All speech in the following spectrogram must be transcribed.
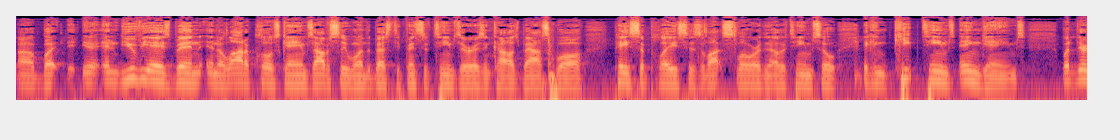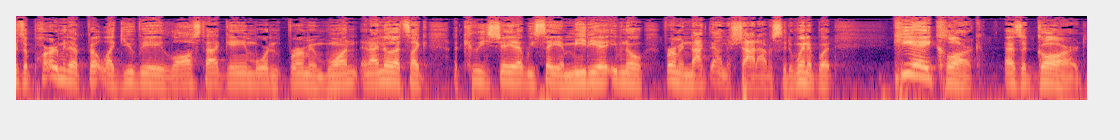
Uh, but and UVA has been in a lot of close games. Obviously, one of the best defensive teams there is in college basketball. Pace of place is a lot slower than other teams, so it can keep teams in games. But there's a part of me that felt like UVA lost that game more than Furman won. And I know that's like a cliche that we say in media, even though Furman knocked down the shot, obviously, to win it. But Kihei Clark as a guard,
